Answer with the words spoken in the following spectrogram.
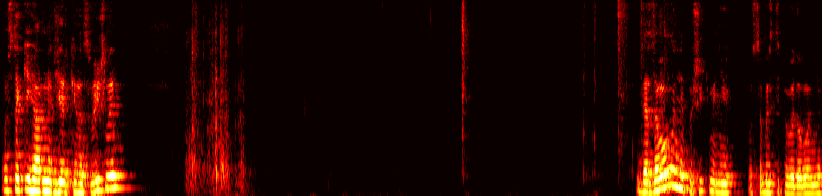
Ось такі гарні джерки у нас вийшли. Для замовлення пишіть мені особисте повідомлення.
